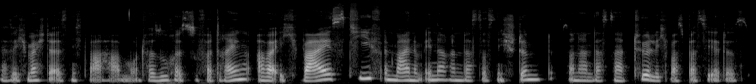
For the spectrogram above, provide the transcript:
Also ich möchte es nicht wahrhaben und versuche es zu verdrängen, aber ich weiß tief in meinem Inneren, dass das nicht stimmt, sondern dass natürlich was passiert ist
